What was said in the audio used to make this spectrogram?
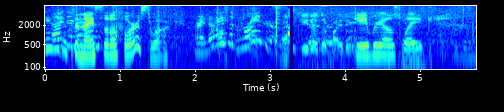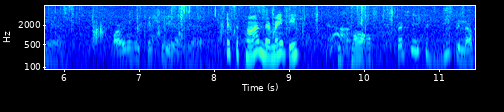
It's a nice little forest walk. I know. There's a plant. Mosquitoes are biting. Gabriel's Lake. Why are there fishy in here? It's a pond, there might be. Small, especially if it's deep enough.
